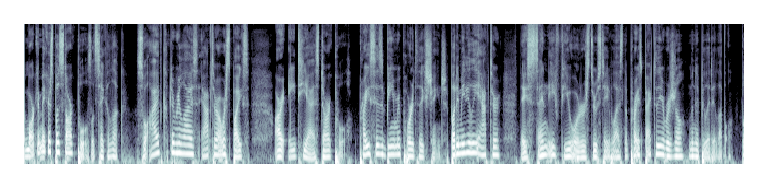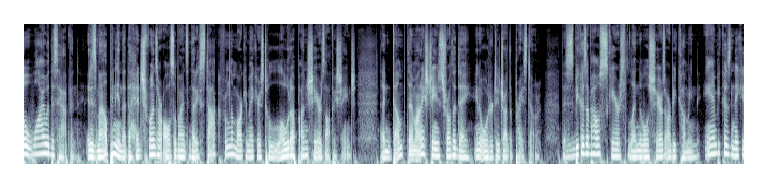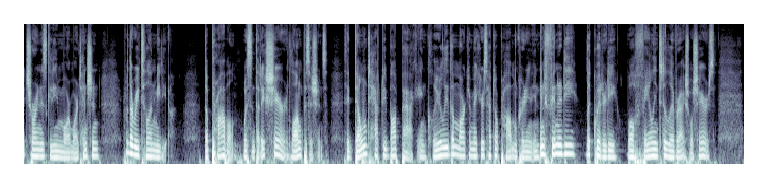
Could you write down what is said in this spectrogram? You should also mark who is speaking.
Speaker 1: The market maker splits dark pools. Let's take a look. So I've come to realize after our spikes, our ATS dark pool prices being reported to the exchange, but immediately after, they send a few orders through stabilizing the price back to the original manipulated level. But why would this happen? It is my opinion that the hedge funds are also buying synthetic stock from the market makers to load up on shares off exchange, then dump them on exchange throughout the day in order to drive the price down. This is mm-hmm. because of how scarce lendable shares are becoming and because naked shorting is getting more and more attention from the retail and media. The problem with synthetic share long positions is they don't have to be bought back, and clearly the market makers have no problem creating infinity liquidity while failing to deliver actual shares.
